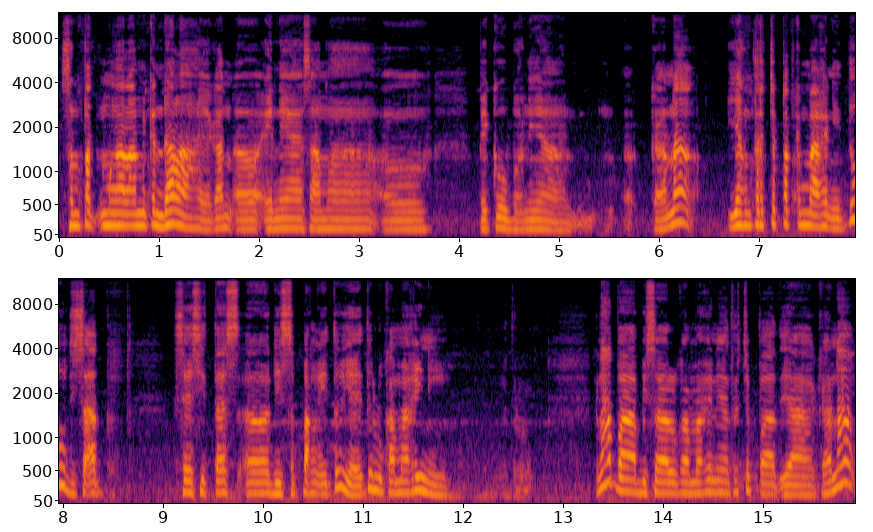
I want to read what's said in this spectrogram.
sempat mengalami kendala ya kan? Uh, Enea sama uh, Peko Bernardin karena yang tercepat kemarin itu di saat sesi tes uh, di Sepang itu yaitu Luka Marini Kenapa bisa Luka Marini yang tercepat? Ya karena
